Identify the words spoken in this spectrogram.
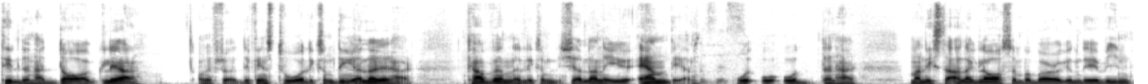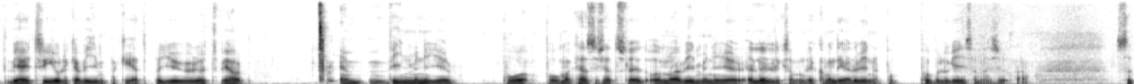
till den här dagliga, om ni förstår, det finns två liksom delar i det här. Kaven, liksom källan är ju en del. Och, och, och den här, man listar alla glasen på Burgen. Det är vin, vi har ju tre olika vinpaket på djuret. Vi har en vinmenyer på, på Makassa köttslöjd och några vinmenyer, eller liksom rekommenderade viner på pubologi som det ser ut. Så,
